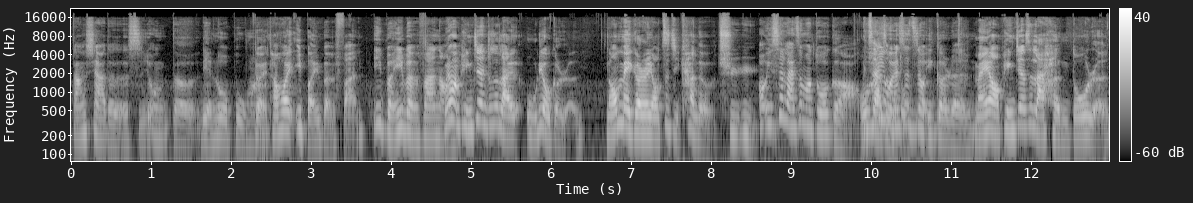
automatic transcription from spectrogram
当下的使用的联络簿吗？对，他会一本一本翻，一本一本翻哦。我想评鉴就是来五六个人，然后每个人有自己看的区域。哦，一次来这么多个啊、哦？我还以为是只有一个人。没有，评鉴是来很多人。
